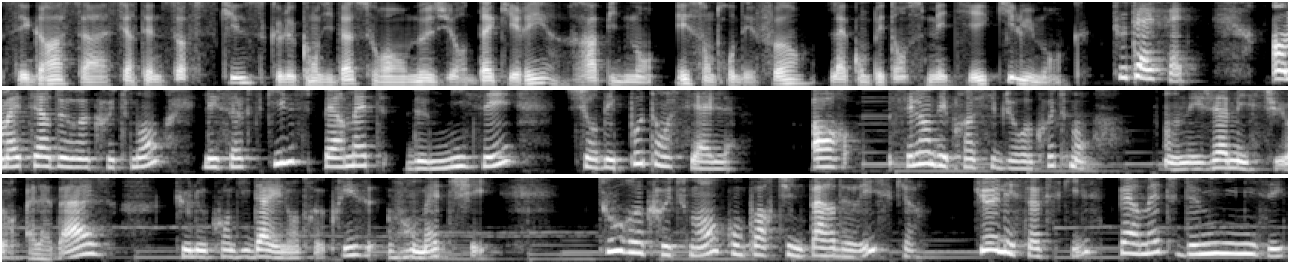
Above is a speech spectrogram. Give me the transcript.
C'est grâce à certaines soft skills que le candidat sera en mesure d'acquérir rapidement et sans trop d'efforts la compétence métier qui lui manque. Tout à fait. En matière de recrutement, les soft skills permettent de miser sur des potentiels. Or, c'est l'un des principes du recrutement. On n'est jamais sûr à la base que le candidat et l'entreprise vont matcher. Tout recrutement comporte une part de risque que les soft skills permettent de minimiser.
